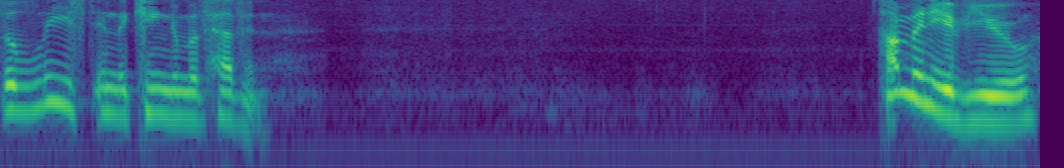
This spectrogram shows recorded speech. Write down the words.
the least in the kingdom of heaven. How many of you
